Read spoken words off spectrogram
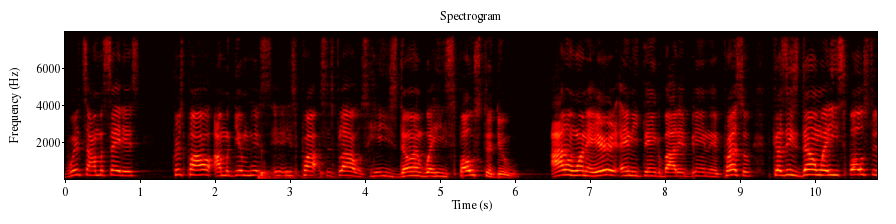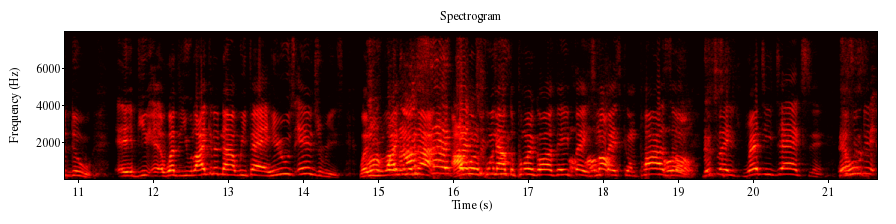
Which I'm gonna say this, Chris Paul, I'm gonna give him his his props, his flowers. He's done what he's supposed to do. I don't want to hear anything about it being impressive because he's done what he's supposed to do. If you eh, whether you like it or not, we've had huge injuries. Whether Well, you like it or I not, I want to to point you- out the point guards they Hold- faced. hold He on. faced Hold Campazzo. He This is- faced Reggie Jackson. And who is- did?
